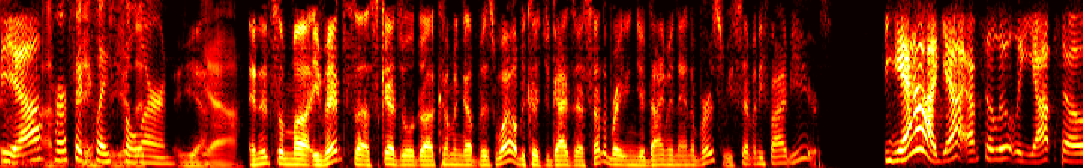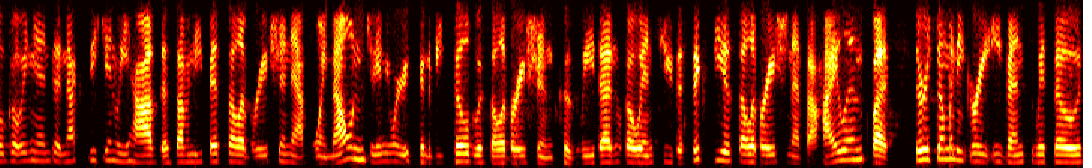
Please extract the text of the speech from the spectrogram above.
Yeah, I'm- Perfect place you. to learn. Yeah. Yeah. And then some uh, events uh, scheduled uh, coming up as well because you guys are celebrating your diamond anniversary, 75 years. Yeah, yeah, absolutely. Yep. So going into next weekend, we have the 75th celebration at Boyne Mountain. January is going to be filled with celebrations because we then go into the 60th celebration at the Highlands. But there are so many great events with those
